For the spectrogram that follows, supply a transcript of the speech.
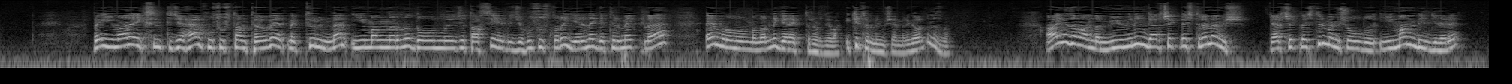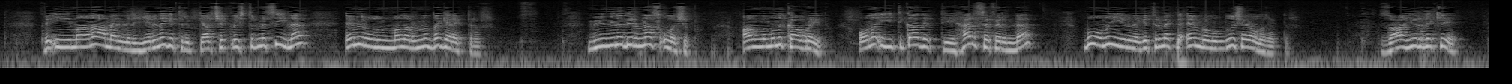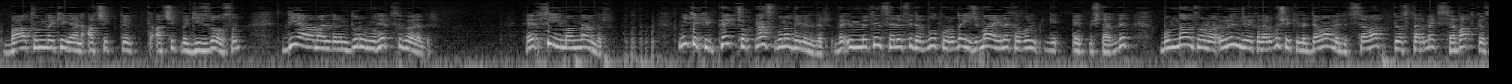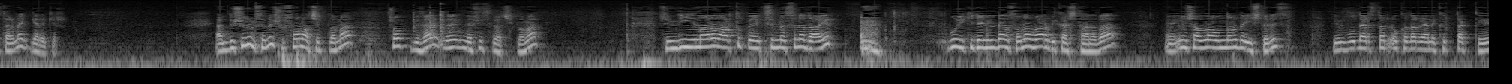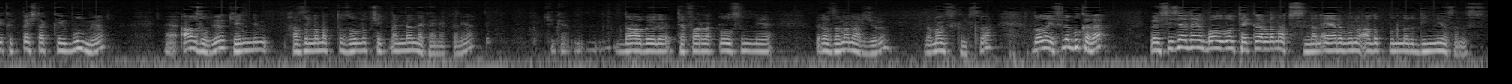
ve imanı eksiltici her husustan tövbe etmek türünden imanlarını doğrulayıcı, tahsih edici hususları yerine getirmekle emrolunmalarını gerektirir diyor. Bak iki türlüymüş emri gördünüz mü? Aynı zamanda müminin gerçekleştirememiş, gerçekleştirmemiş olduğu iman bilgileri ve imana amelleri yerine getirip gerçekleştirmesiyle emir olunmalarını da gerektirir. Mümine bir nas ulaşıp anlamını kavrayıp ona itikad ettiği her seferinde bu onun yerine getirmekle emrolunduğu şey olacaktır. Zahirdeki, batındaki yani açık, açık ve gizli olsun diğer amellerin durumu hepsi böyledir. Hepsi imandandır. Nitekim pek çok nas buna delildir ve ümmetin selefi de bu konuda icma ile kabul etmişlerdir. Bundan sonra ölünceye kadar bu şekilde devam edip sevat göstermek, sebat göstermek gerekir. Yani düşünürseniz şu son açıklama çok güzel ve nefis bir açıklama. Şimdi imanın artıp ve eksilmesine dair bu iki delilden sonra var birkaç tane daha. Ee, inşallah onları da işleriz. Şimdi bu dersler o kadar yani 40 dakikayı 45 dakikayı bulmuyor. Ee, az oluyor. Kendim hazırlamakta zorluk çekmemden de kaynaklanıyor. Çünkü daha böyle teferruatlı olsun diye biraz zaman harcıyorum. Zaman sıkıntısı var. Dolayısıyla bu kadar. Ve size de bol bol tekrarlama açısından eğer bunu alıp bunları dinliyorsanız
